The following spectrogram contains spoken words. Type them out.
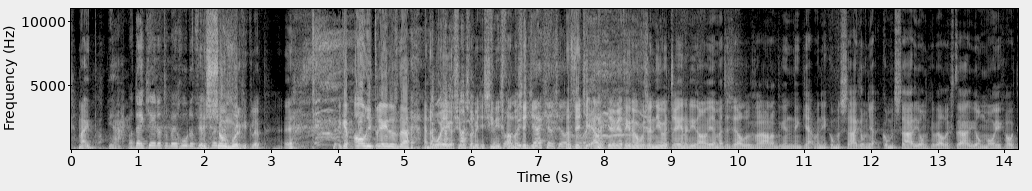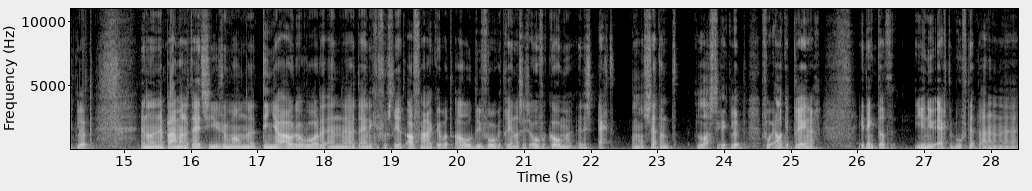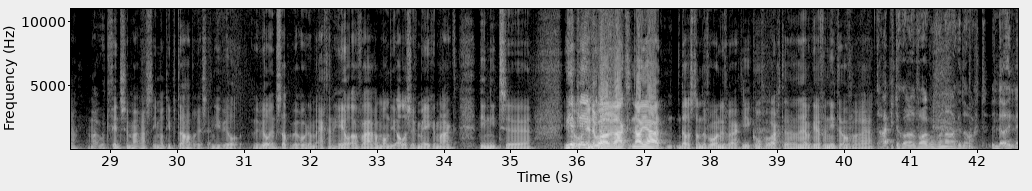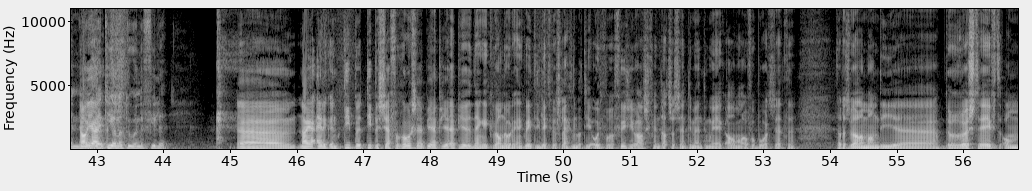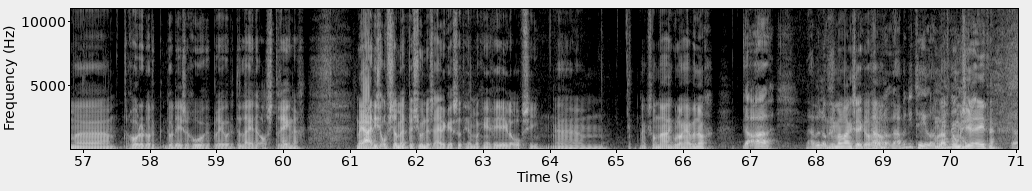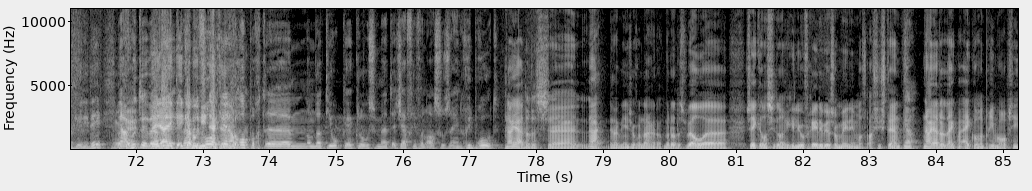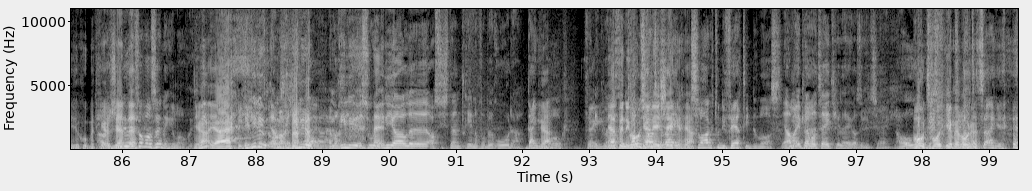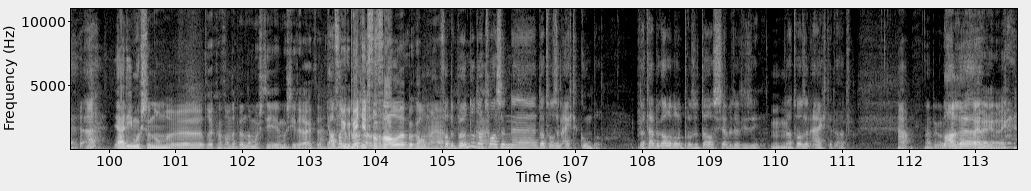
Maar ik, ja, Maar denk jij dat er bij Roda veel het is zo'n moeilijke club. ik heb al die trainers daar. En daar word je als journalist een beetje cynisch van. Dan zit, je, dan zit je elke keer weer tegenover zo'n nieuwe trainer die dan weer met dezelfde verhalen begint. Denk ja, wanneer komt het stadion? Ja, komt het stadion. Geweldig stadion, mooie grote club. En dan in een paar maanden tijd zie je zo'n man eh, tien jaar ouder worden en eh, uiteindelijk gefrustreerd afhaken. Wat al die vorige trainers is overkomen. Het is echt een ontzettend lastige club voor elke trainer. Ik denk dat je nu echt de behoefte hebt aan een, eh, maar goed, vind ze maar als iemand die betaalbaar is en die wil, die wil instappen bij Roda. Maar echt een heel ervaren man die alles heeft meegemaakt, die niet eh, in, de, in de war raakt. Nou ja, dat is dan de volgende vraag die ik kon verwachten. Daar heb ik even niet over... eh, Daar heb je toch wel vaak over nagedacht. En, en, en Nou ja, je bent hier naartoe in de file. Eh, nou ja, eigenlijk een type, type Sef Vergoos heb je, heb, je, heb je denk ik wel nodig. En ik weet, die ligt weer slecht omdat hij ooit voor een fusie was. Ik vind dat soort sentimenten moet je eigenlijk allemaal overboord zetten. Dat is wel een man die eh, de rust heeft om eh Roda door, door deze roerige periode te leiden als trainer. Maar ja, die is officieel met pensioen, dus eigenlijk is dat helemaal geen reële optie. Ehm, nou, ik zal nadenken, hoe lang hebben we nog? Ja, we hebben nog... Niet meer lang zeker, we, of hebben, wel? nog- we hebben niet heel lang. Laat komen ze hier eten? Ja, geen idee. Ja, goed, eh, we Nee, ja, hebben, ik- ik we heb hebben ook niet echt keer een- geopperd, ehm, omdat hij ook eh, close met Jeffrey van Assel zijn. Ruud Brood. Nou ja, dat is, eh, nou, daar heb ik niet eens over nagedacht. Maar dat is wel, eh, zeker als je dan Regilio Vrede weer zo meeneemt als assistent. Ja. Nou ja, dat lijkt me eigenlijk wel een prima optie. Zo goed met Nou, Ger Jullie heeft Zende. er wel zin in, geloof ik. Ja, ja. Regilio, ja, maar Regilio, Ja, ja, ja. ja, maar Regilio is zo'n Nee. ideale assistent-trainer voor bij Roda. Denk ik Ja. ook. Denk ik wel. Ja, vind ik ook. Ja, nee, zeker. Ja. ontslagen toen hij veertiende was. Ja, maar My ik heb bad. altijd gelijk als ik iets zeg. Oh, Brood, vorige keer bij Roda. zeggen. Ja, die moest toen onder eh, druk van Van der Bundel moest die, moest die eruit. Hè? Van Natuurlijk der een beetje het Bundel, verval eh, begonnen. Ja. Van de Bundel, dat, Ja. was een, eh, dat was een echte koempel. Dat heb ik allemaal in presentaties heb ik dat gezien. Mhm. Dat was een echte dat. Ja, daar heb ik ook Maar, wel een eh, fijne herinnering.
